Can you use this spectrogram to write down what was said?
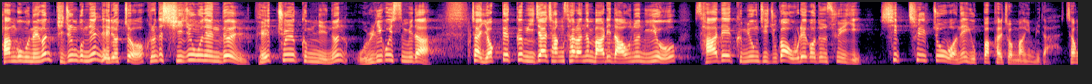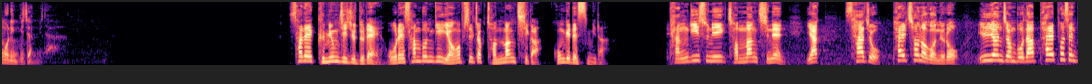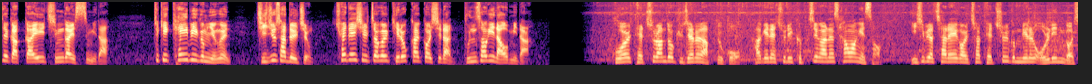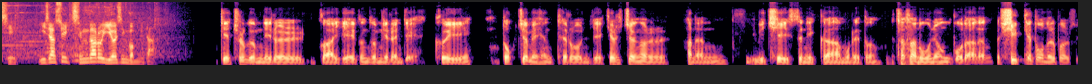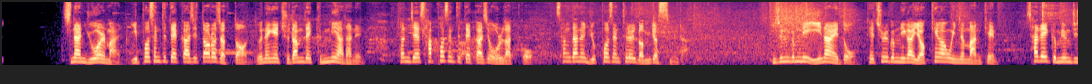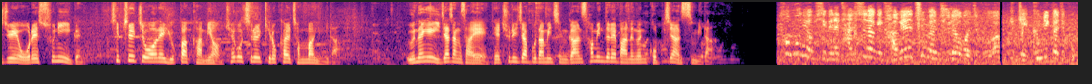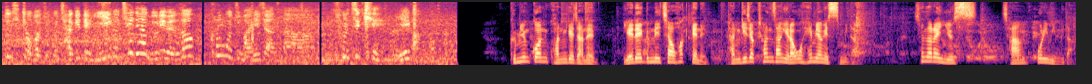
한국은행은 기준금리를 내렸죠. 그런데 시중은행들 대출 금리는 올리고 있습니다. 자, 역대급 이자 장사라는 말이 나오는 이유, 4대 금융지주가 올해 거둔 수익이 17조 원에 육박할 전망입니다. 장호림 기자입니다. 4대 금융지주들의 올해 3분기 영업실적 전망치가 공개됐습니다. 당기 순이익 전망치는 약 4조 8천억 원으로 1년 전보다 8% 가까이 증가했습니다. 특히 KB금융은 지주사들 중 최대 실적을 기록할 것이란 분석이 나옵니다. 9월 대출 한도 규제를 앞두고 가계 대출이 급증하는 상황에서 20여 차례에 걸쳐 대출 금리를 올린 것이 이자 수익 증가로 이어진 겁니다. 대출 금리를과 예금 금리를 이제 거의 독점의 형태로 이제 결정을 하는 위치에 있으니까 아무래도 자산 운용보다는 쉽게 돈을 벌 수 지난 6월 말 2%대까지 떨어졌던 은행의 주담대 금리 하단은 현재 4%대까지 올랐고 상단은 6%를 넘겼습니다. 기준금리 인하에도 대출금리가 역행하고 있는 만큼 4대 금융지주의 올해 순이익은 17조 원에 육박하며 최고치를 기록할 전망입니다. 은행의 이자 장사에 대출이자 부담이 증가한 서민들의 반응은 곱지 않습니다. 가계대출만 줄여가지고 이렇게 금리까지 폭등시켜가지고 자기들 이익은 최대한 누리면서 그런 건 좀 아니지 않나 솔직히 이해가 안 가. 금융권 관계자는 예대금리차 확대는 단기적 현상이라고 해명했습니다. 채널A 뉴스 장호림입니다.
